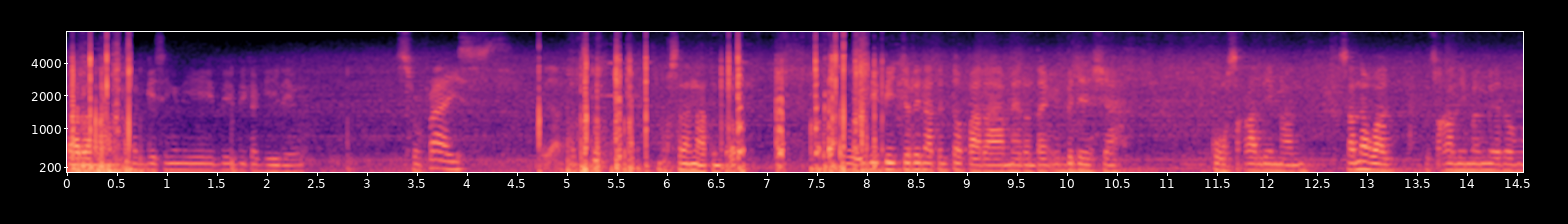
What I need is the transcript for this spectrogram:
para magising ni Baby Kagiliw. Surprise! Go. Buksan na natin to. So, i-video rin natin to para meron tayong ebidensya kung sakali man, sana wag, kung sakali man merong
